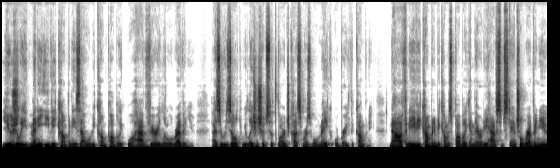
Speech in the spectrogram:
Usually, many EV companies that will become public will have very little revenue. As a result, relationships with large customers will make or break the company. Now, if an EV company becomes public and they already have substantial revenue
